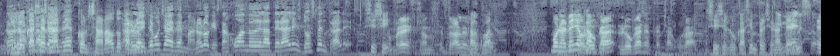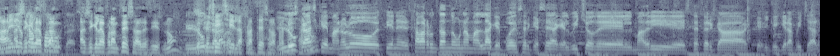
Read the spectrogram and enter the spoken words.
No, y lo Lucas Hernández veces- consagrado Claro, lo totalmente. dice muchas veces Manolo, que están jugando de laterales dos centrales. Sí, sí, Hombre, que son centrales. tal cual. dos. Bueno, el medio campo. Lucas, Lucas espectacular. ¿eh? Sí, sí, Lucas impresionante. El, el Ah, medio así, que la campo. así que la francesa, decís, ¿no? Lucas- Sí, sí, la francesa, la francesa. Lucas, ¿no? que Manolo tiene, estaba runtando una maldad que puede ser que sea que el bicho del Madrid esté cerca, que el que quiera fichar.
